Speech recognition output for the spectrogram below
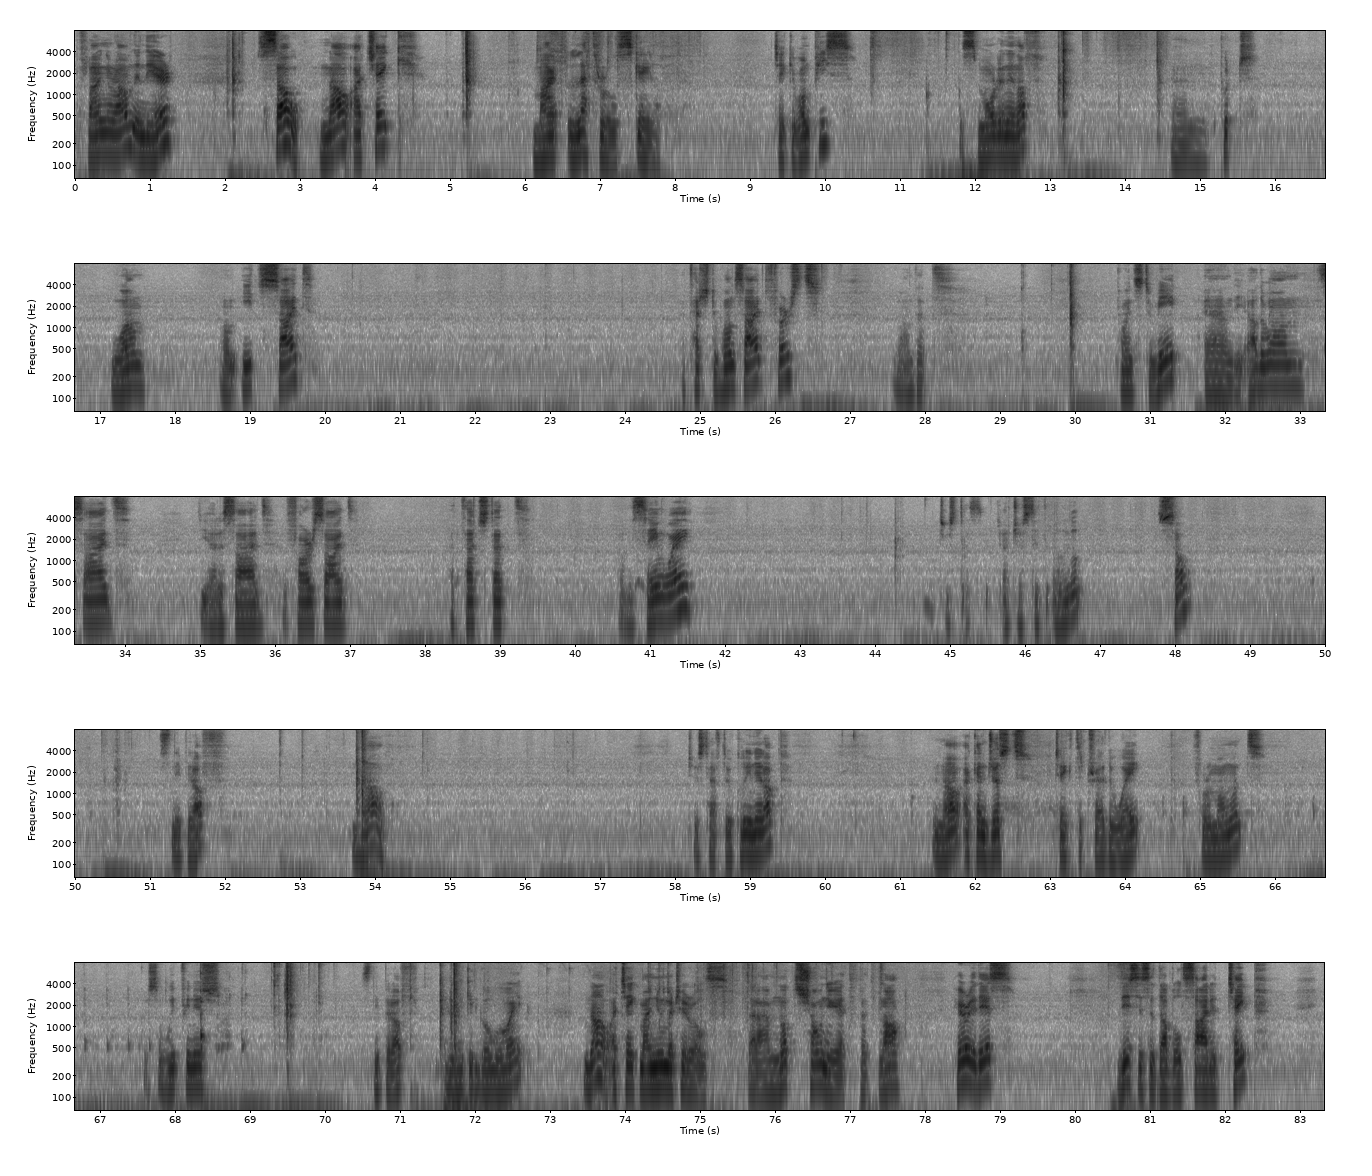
flying around in the air. So now I take my lateral scale. Take one piece, it's more than enough, and put one on each side. Attach to one side first, one that points to me, and the other one side the other side, the far side, attach that on the same way. Just adjust it a little. So, snip it off. Now, just have to clean it up. now I can just take the thread away for a moment There's a whip finish. Snip it off and make it go away. Now I take my new materials that I have not shown you yet, but now here it is. This is a double-sided tape.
